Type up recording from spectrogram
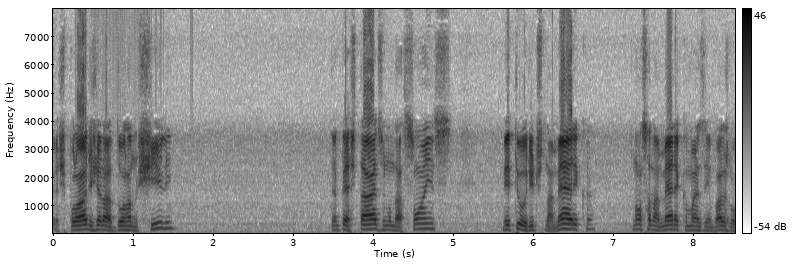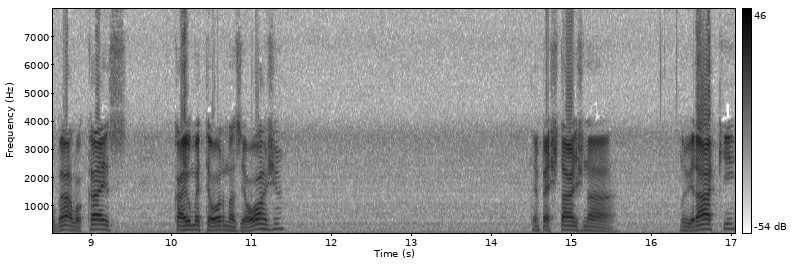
Explode gerador lá no Chile. Tempestades, inundações, meteoritos na América. Não só na América, mas em vários lugares, locais. Caiu meteoro na Geórgia. Tempestades na, no Iraque.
